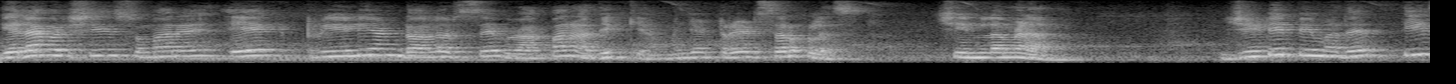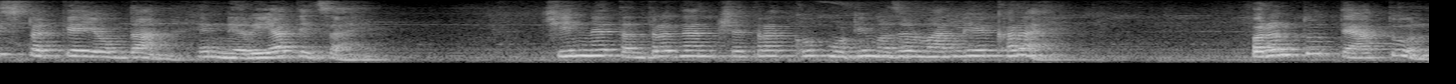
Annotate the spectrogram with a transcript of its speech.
गेल्या वर्षी सुमारे एक ट्रिलियन डॉलर्सचे व्यापार अधिक्य म्हणजे ट्रेड सरप्लस चीनला मिळालं. जी डी पीमध्ये तीस टक्के योगदान हे निर्यातीचं आहे. चीनने तंत्रज्ञान क्षेत्रात खूप मोठी मजल मारली हे खरं आहे. परंतु त्यातून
